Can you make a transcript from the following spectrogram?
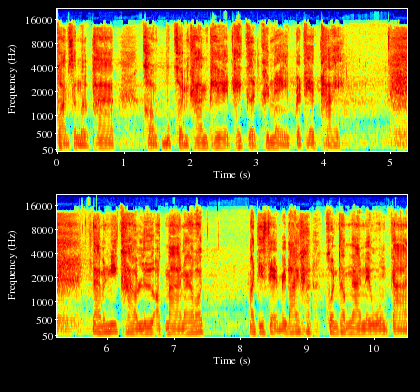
ความเสมอภาคของบุคคลข้ามเพศให้เกิดขึ้นในประเทศไทย แต่มันมีข่าวลือออกมานะครับว่า ปฏิเสธไม่ได้ค่ะ คนทำงานในวงการ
